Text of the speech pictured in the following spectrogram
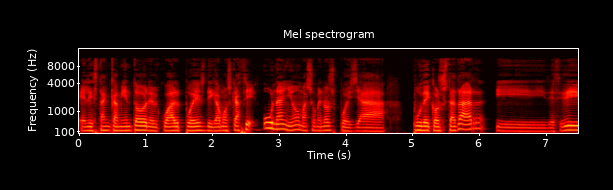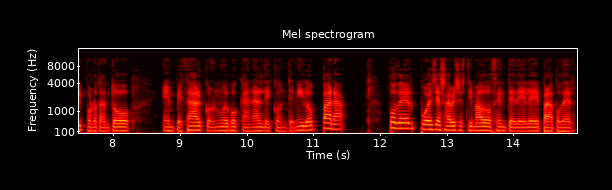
el estancamiento en el cual pues digamos que hace un año más o menos pues ya pude constatar y decidí por lo tanto empezar con un nuevo canal de contenido para poder pues ya sabes estimado docente de L para poder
